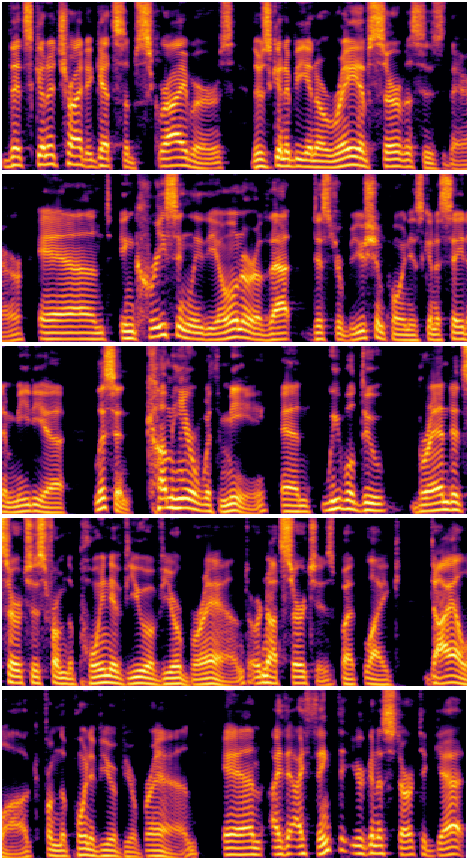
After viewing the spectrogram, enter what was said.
that's going to try to get subscribers. There's going to be an array of services there. And increasingly, the owner of that distribution point is going to say to media, listen, come here with me and we will do branded searches from the point of view of your brand, or not searches, but like dialogue from the point of view of your brand. And I, th- I think that you're going to start to get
